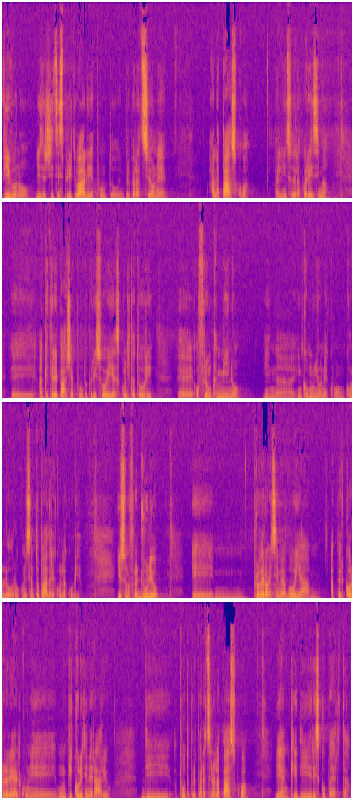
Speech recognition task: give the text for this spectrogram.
vivono gli esercizi spirituali appunto in preparazione alla Pasqua, all'inizio della Quaresima, eh, anche Telepace appunto per i suoi ascoltatori eh, offre un cammino in, eh, in comunione con, con, loro, con il Santo Padre e con la Curia. Io sono Fra Giulio e mh, mm, proverò insieme a voi a, a percorrere alcune, un piccolo itinerario di appunto preparazione alla Pasqua e anche di riscoperta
